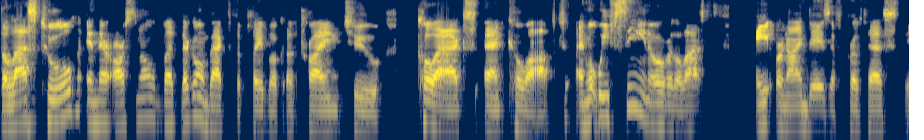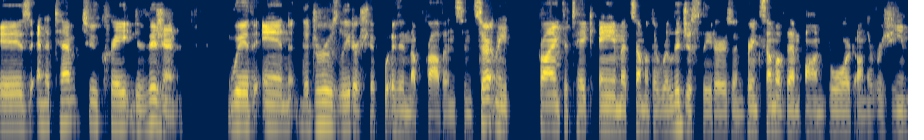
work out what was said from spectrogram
the last tool in their arsenal, but they're going back to the playbook of trying to coax and co-opt. And what we've seen over the last eight or nine days of protest is an attempt to create division within the Druze leadership within the province, and certainly trying to take aim at some of the religious leaders and bring some of them on board on the regime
